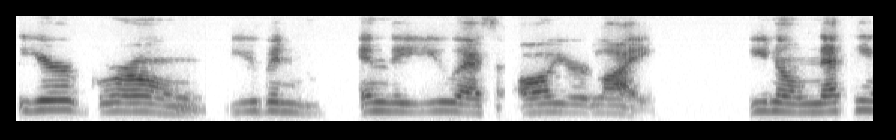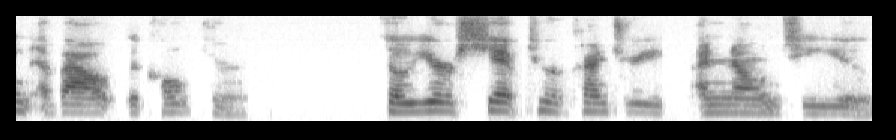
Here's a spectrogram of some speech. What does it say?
you're grown. You've been in the US all your life. You know nothing about the culture. So you're shipped to a country unknown to you.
